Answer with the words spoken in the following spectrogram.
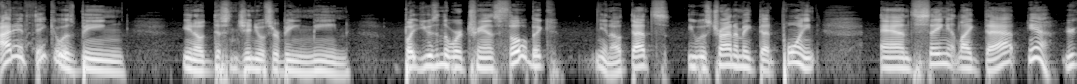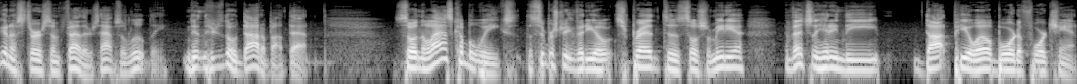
I didn't think it was being, you know, disingenuous or being mean, but using the word transphobic, you know, that's he was trying to make that point and saying it like that, yeah, you're going to stir some feathers, absolutely. There's no doubt about that. So in the last couple weeks, the Super Straight video spread to social media, eventually hitting the .pol board of 4chan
